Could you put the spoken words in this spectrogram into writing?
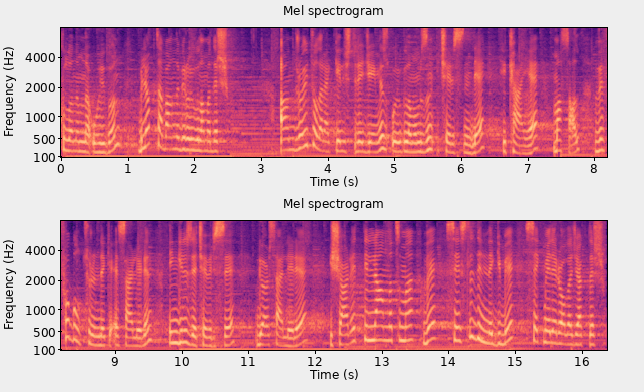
kullanımına uygun, blok tabanlı bir uygulamadır. Android olarak geliştireceğimiz uygulamamızın içerisinde hikaye, masal ve fable türündeki eserlerin İngilizce çevirisi, görselleri, işaret dilli anlatımı ve sesli dinle gibi sekmeleri olacaktır.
